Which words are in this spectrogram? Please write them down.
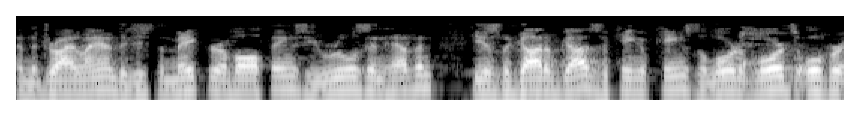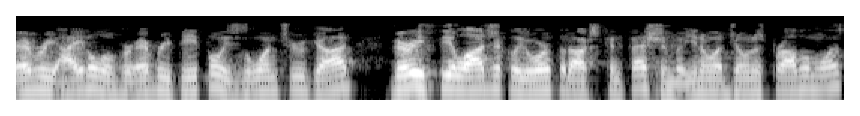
and the dry land, that He's the maker of all things. He rules in heaven. He is the God of gods, the King of kings, the Lord of lords, over every idol, over every people. He's the one true God. Very theologically orthodox confession. But you know what Jonah's problem was?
